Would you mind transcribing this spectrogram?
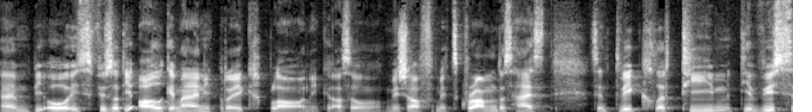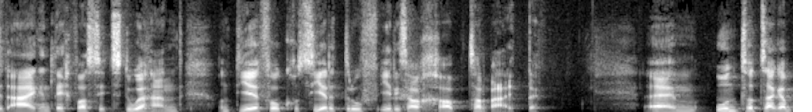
ähm, bei uns für so die allgemeine Projektplanung. Also wir arbeiten mit Scrum, das heißt, das Entwicklerteam, die wissen eigentlich, was sie zu tun haben und die fokussieren darauf, ihre Sachen abzuarbeiten. Ähm, und sozusagen,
